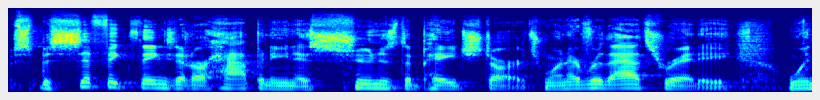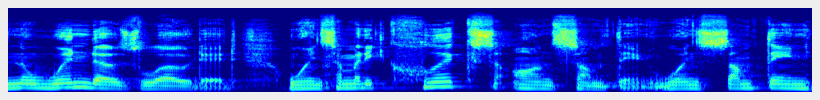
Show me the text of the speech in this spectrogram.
specific things that are happening as soon as the page starts, whenever that's ready, when the window's loaded, when somebody clicks on something, when something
